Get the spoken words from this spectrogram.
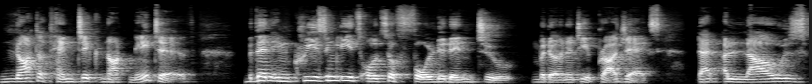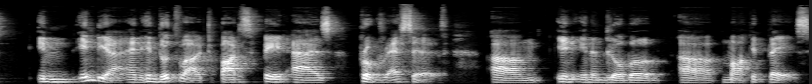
not authentic, not native, but then increasingly it's also folded into modernity projects that allows in India and Hindutva to participate as progressive um, in, in a global uh, marketplace.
